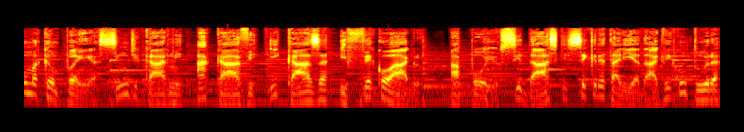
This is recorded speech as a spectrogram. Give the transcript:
Uma campanha Sindicarne, Acave, Icasa e Fecoagro. Apoio Sidasc, Secretaria da Agricultura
